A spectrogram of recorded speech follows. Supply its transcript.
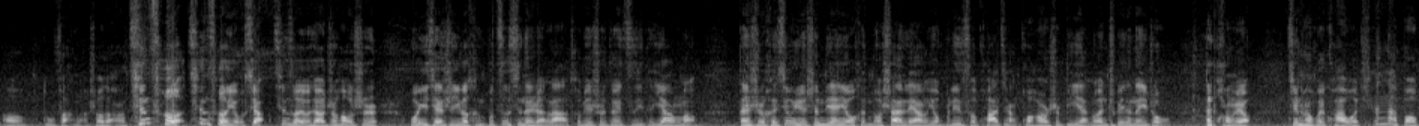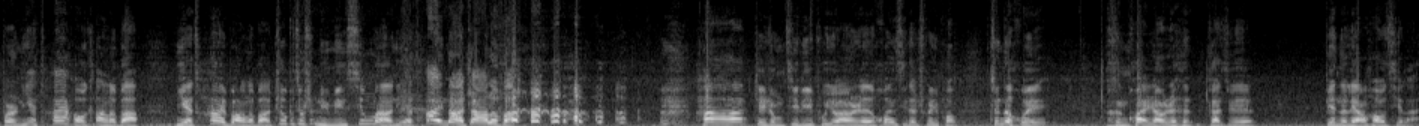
哦，读反了，稍等啊！亲测，亲测有效，亲测有效之后是我以前是一个很不自信的人啦，特别是对自己的样貌。但是很幸运，身边有很多善良又不吝啬夸奖（括号是闭眼乱吹的那种）的朋友，经常会夸我：“天呐，宝贝儿，你也太好看了吧！你也太棒了吧！这不就是女明星吗？你也太娜扎了吧！”哈 哈哈！这种既离谱又让人欢喜的吹捧，真的会很快让人感觉变得良好起来。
